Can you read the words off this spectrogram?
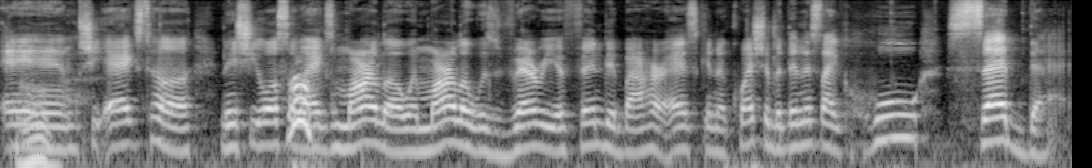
And she asked her. Then she also asked Marlo, and Marlo was very offended by her asking a question. But then it's like, who said that?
